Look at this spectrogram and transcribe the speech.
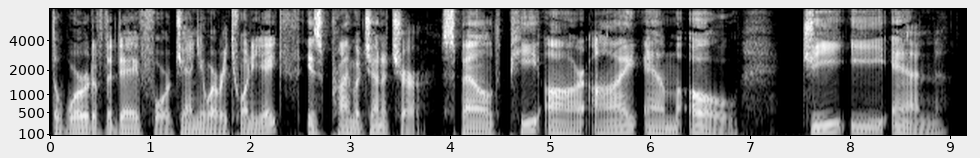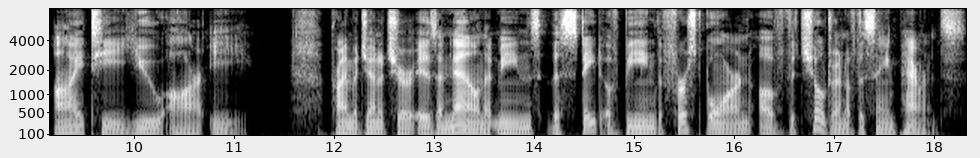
The word of the day for January 28th is primogeniture, spelled P R I M O G E N I T U R E. Primogeniture is a noun that means the state of being the firstborn of the children of the same parents.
